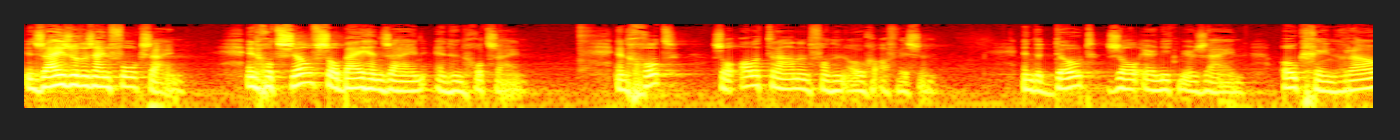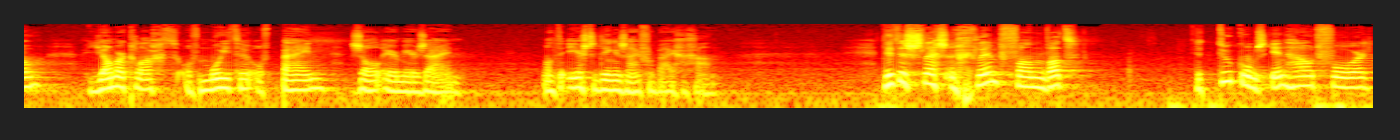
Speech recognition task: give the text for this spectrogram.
En zij zullen zijn volk zijn. En God zelf zal bij hen zijn en hun God zijn. En God zal alle tranen van hun ogen afwissen. En de dood zal er niet meer zijn. Ook geen rouw, jammerklacht of moeite of pijn zal er meer zijn. Want de eerste dingen zijn voorbij gegaan. Dit is slechts een glimp van wat de toekomst inhoudt voor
